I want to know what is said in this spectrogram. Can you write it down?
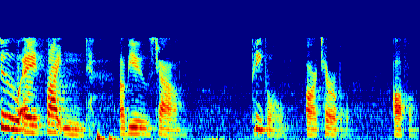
To a frightened, abused child, people are terrible, awful.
